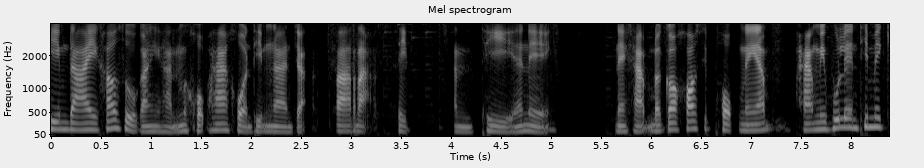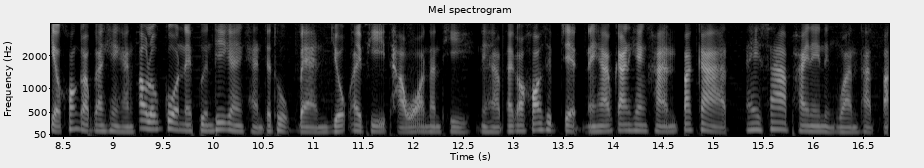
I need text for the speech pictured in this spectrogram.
ทีมใดเข้าสู่การแข่งขันไม่ครบ 5 คนทีมงานจะสละสิทธิ์ทันทีนั่นเอง นะครับแล้วก็ข้อ 16นะครับหากมีผู้เล่นที่ไม่เกี่ยวข้องกับการแข่งขันเข้ารบกวนในพื้นที่การแข่งขันจะถูกแบนยก IP ถาวรทันทีนะครับแล้วก็ข้อ 17นะครับการแข่งขันประกาศให้ทราบภายใน 1 วันถัดไป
